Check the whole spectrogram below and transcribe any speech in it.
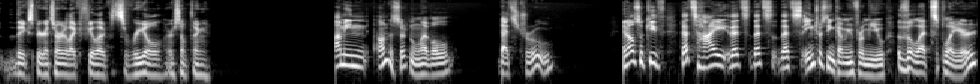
the experience in order to like feel like it's real or something. I mean, on a certain level, that's true. And also, Keith, that's high. That's that's that's interesting coming from you, the Let's Player,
